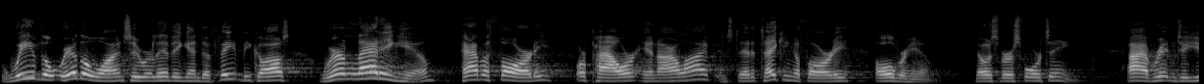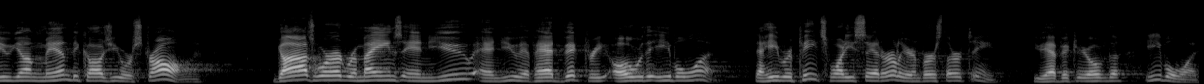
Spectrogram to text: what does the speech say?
we we're the ones who are living in defeat because we're letting Him have authority or power in our life instead of taking authority over Him. Notice verse 14. I have written to you, young men, because you are strong. God's word remains in you, and you have had victory over the evil one. Now, he repeats what he said earlier in verse 13. You have victory over the evil one.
